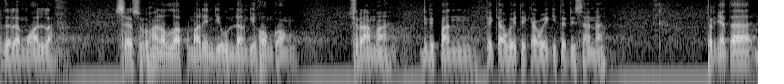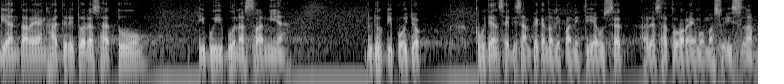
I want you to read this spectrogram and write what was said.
adalah mu'allaf. Saya subhanallah kemarin diundang di Hong Kong ceramah di depan TKW TKW kita di sana. Ternyata di antara yang hadir itu ada satu ibu-ibu Nasraniyah duduk di pojok. Kemudian saya disampaikan oleh panitia, Ustadz ada satu orang yang mau masuk Islam.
